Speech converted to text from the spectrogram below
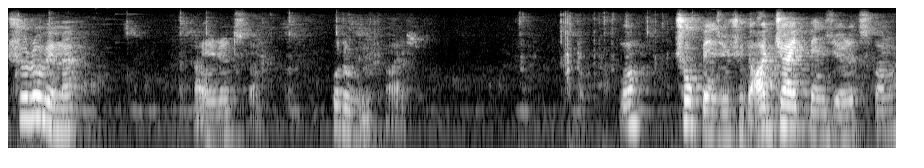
Şu mi? Hayır Ruby mi? Hayır. Bu çok benziyor çünkü acayip benziyor Redstone'a.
